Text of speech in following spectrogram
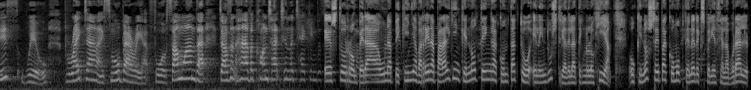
This will break down a small barrier for someone that doesn't have a contact in the tech industry. Esto romperá una pequeña barrera para alguien que no tenga contacto en la industria de la tecnología o que no sepa cómo obtener experiencia laboral.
